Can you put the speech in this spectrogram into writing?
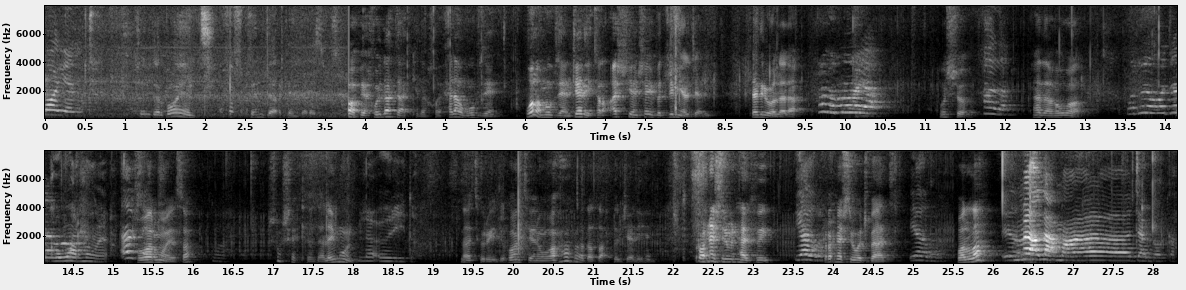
Bueno Kinder Bueno Kinder Kinder شوف يا أخوي لا تأكل يا أخوي حلاوة مو بزين. والله مو بزين جلي ترى أشين شيء بالدنيا الجلي تدري ولا لا؟ هذا موية. وشو؟ هذا. هذا غوار. غوار موية. غوار موية صح؟ شو شكله ذا؟ ليمون. لا أريده. لا تريده. وانت يا نواف هذا طاح بالجلي هنا. روح نشتري من هالفي يلا. روح نشتري وجبات. يلا. والله؟ ما لا مع جنبركة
